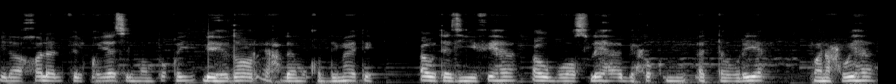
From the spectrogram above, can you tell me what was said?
إلى خلل في القياس المنطقي بإهدار إحدى مقدماته أو تزييفها أو بوصلها بحكم التورية ونحوها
